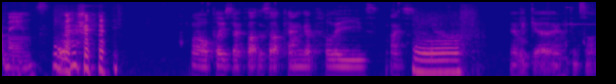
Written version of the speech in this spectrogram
remains. Oh, please don't fuck this up, Kanga, please. Nice. yeah. There we go. I can start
